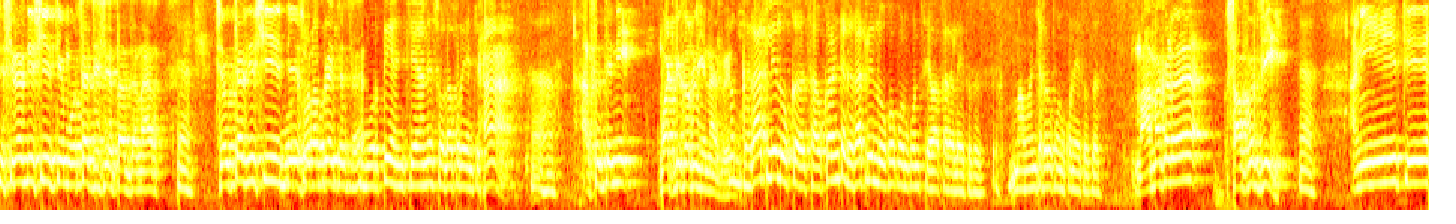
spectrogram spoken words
तिसऱ्या दिवशी ते मोत्याच्या शेतात जाणार. त्या. चौथ्या दिवशी ते मूर्ती- सोलापूर मूर्ती- येतात मूर्ती यांचे आणि सोलापूर यांचे. हा. हा हा. असं त्यांनी वाटणी करून घेणार मग घरातले लोक सावकारांच्या घरातले लोक कोण कोण सेवा करायला येत होतं? मामांच्याकडे कोण कोण येत होतं? मामाकडं सावकरची हा. आणि ते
